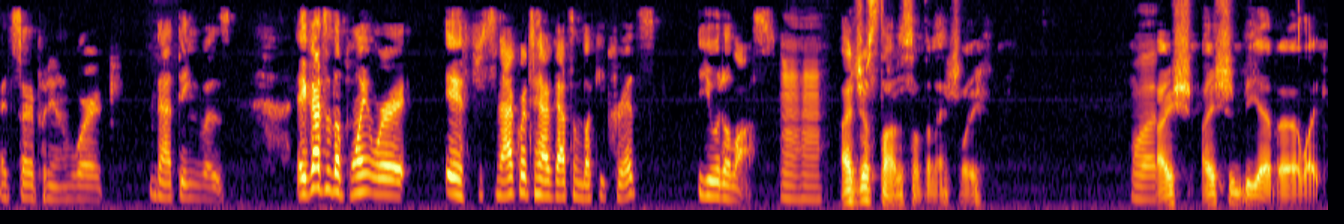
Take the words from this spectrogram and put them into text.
and started putting in work, that thing was. It got to the point where if Snack were to have got some lucky crits, you would have lost. Mm-hmm. I just thought of something actually. What? I sh- I should be at uh, like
